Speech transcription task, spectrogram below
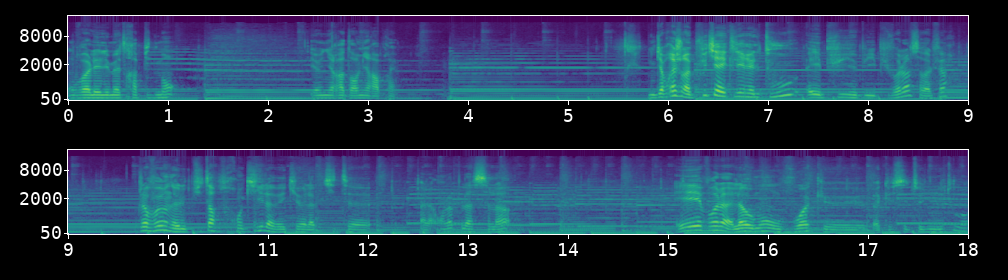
On va aller les mettre rapidement et on ira dormir après. Donc après j'aurais plus qu'à éclairer le tout et puis, et puis, voilà ça va le faire. Donc là vous voyez on a le petit arbre tranquille avec euh, la petite... euh, Voilà on la place là. Et voilà là au moins on voit que, bah, que c'est tenu et tout. hein.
